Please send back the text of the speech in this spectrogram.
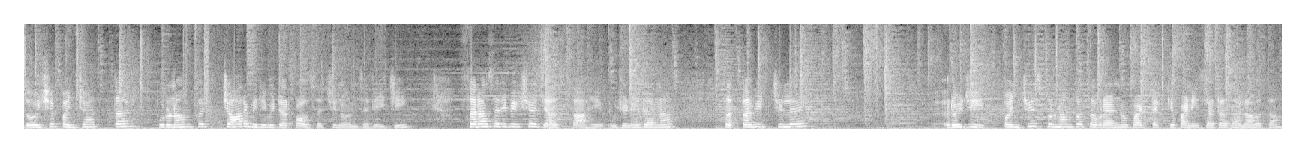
दोनशे पंच्याहत्तर पूर्णांक चार मिलीमीटर पावसाची नोंद झाली जी सरासरीपेक्षा जास्त आहे. उजनी धरणात सत्तावीस जुलै रोजी पंचवीस पूर्णांक चौऱ्याण्णव पाच टक्के पाणीसाठा झाला होता.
